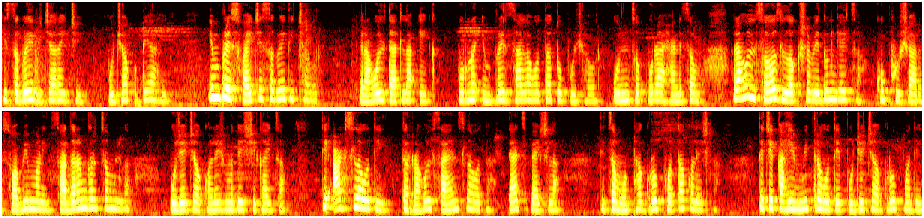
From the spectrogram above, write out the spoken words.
की सगळे विचारायचे पूजा कुठे आहे? इम्प्रेस व्हायचे सगळे तिच्यावर. राहुल त्यातला एक पूर्ण इम्प्रेस झाला होता तो पूजावर. उंच पुरा हँडसम राहुल सहज लक्ष वेधून घ्यायचा. खूप हुशार स्वाभिमानी साधारण घरचा मुलगा. पूजेच्या कॉलेजमध्ये शिकायचा. ती आर्ट्सला होती तर राहुल सायन्सला होता. त्याच बॅचला तिचा मोठा ग्रुप होता कॉलेजला. त्याचे काही मित्र होते पूजेच्या ग्रुपमध्ये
